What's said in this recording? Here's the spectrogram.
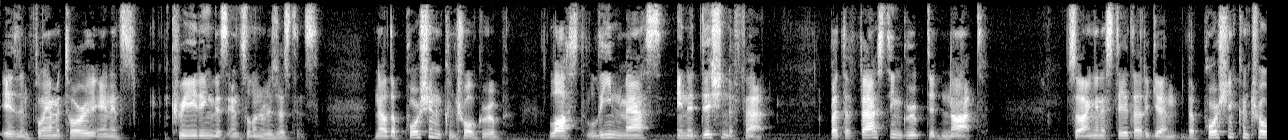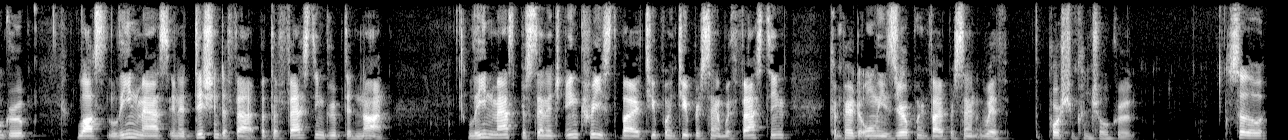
is inflammatory and it's creating this insulin resistance. Now, the portion control group lost lean mass in addition to fat, but the fasting group did not. So I'm going to state that again. The portion control group lost lean mass in addition to fat, but the fasting group did not. Lean mass percentage increased by 2.2% with fasting compared to only 0.5% with the portion control group. So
